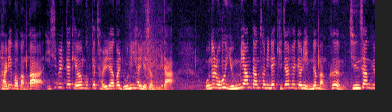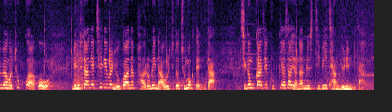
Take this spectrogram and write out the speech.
발의 법안과 21대 개헌국회 전략을 논의할 예정입니다. 오늘 오후 윤미향 당선인의 기자회견이 있는 만큼 진상규명을 촉구하고 민주당의 책임을 요구하는 발언이 나올지도 주목됩니다. 지금까지 국회에서 연합뉴스TV 장윤입니다.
